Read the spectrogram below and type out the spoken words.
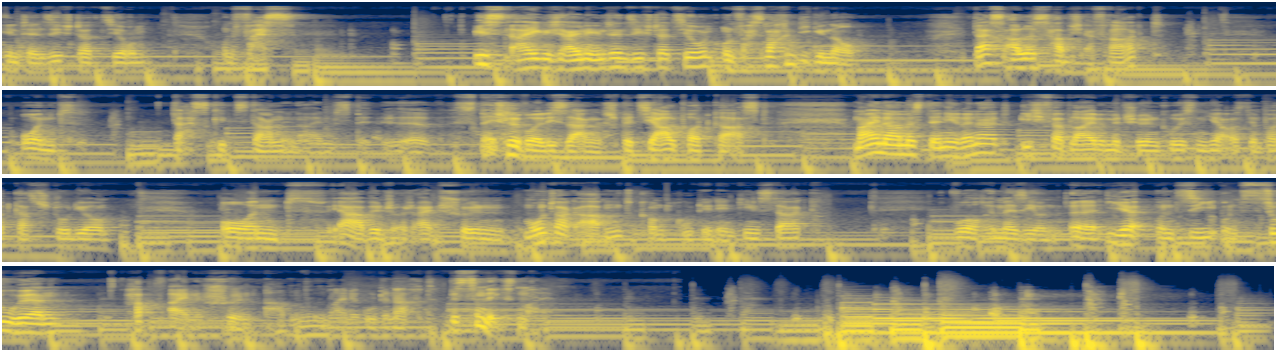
Intensivstation und was ist eigentlich eine Intensivstation und was machen die genau? Das alles habe ich erfragt und das gibt es dann in einem Spe äh, Special, wollte ich sagen, Spezialpodcast. Mein Name ist Danny Rennert, ich verbleibe mit schönen Grüßen hier aus dem Podcaststudio und ja, wünsche euch einen schönen Montagabend, kommt gut in den Dienstag. wo auch immer Sie und, äh, ihr und Sie uns zuhören. Habt einen schönen Abend und eine gute Nacht. Bis zum nächsten Mal.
